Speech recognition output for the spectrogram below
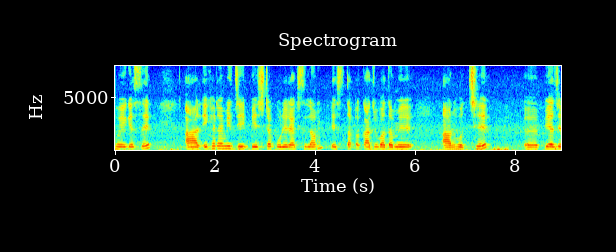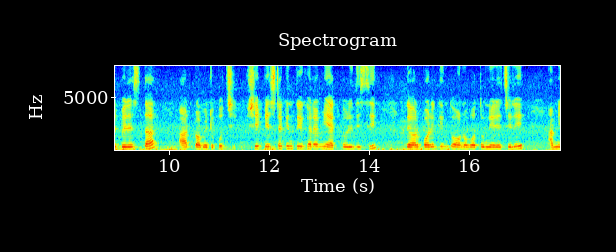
হয়ে গেছে। আর এখানে আমি যেই পেস্টটা করে রাখছিলাম, পেস্তা, কাজু বাদামে আর হচ্ছে পেঁয়াজের বেরেস্তা আর টমেটো কচি। সেই পেস্টটা কিন্তু এখানে আমি অ্যাড করে দিছি। দেওয়ার পরে কিন্তু অনবত নেড়ে চেড়ে আমি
